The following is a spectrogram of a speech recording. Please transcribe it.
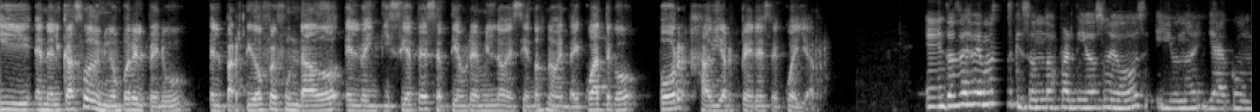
Y en el caso de Unión por el Perú, el partido fue fundado el 27 de septiembre de 1994 por Javier Pérez de Cuellar. Entonces vemos que son dos partidos nuevos y uno ya con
